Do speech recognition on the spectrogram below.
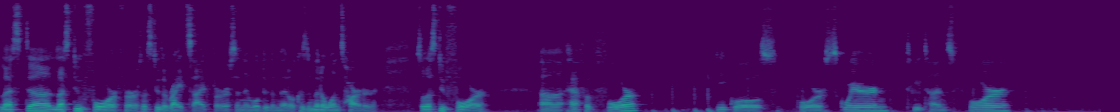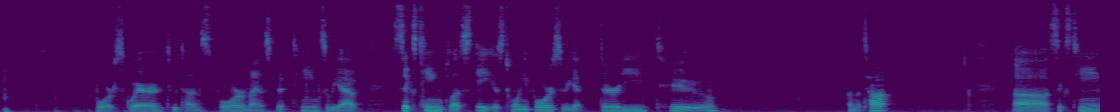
Let's uh, let's do four first. Let's do the right side first, and then we'll do the middle because the middle one's harder. So let's do 4. Uh, f of 4 equals 4 squared, 2 times 4, 4 squared, 2 times 4 minus 15. So we have 16 plus 8 is 24, so we get 32 on the top. Uh, 16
